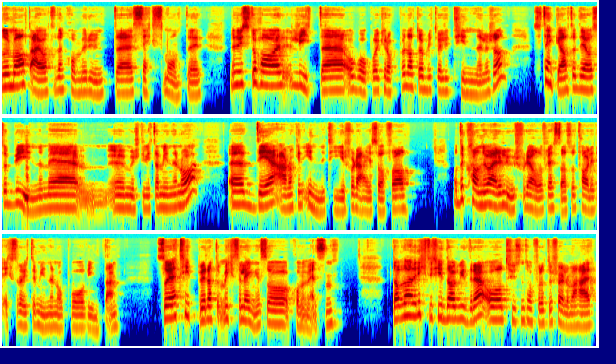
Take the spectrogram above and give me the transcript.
Normalt er jo at den kommer rundt eh, seks måneder. Men hvis du har lite å gå på i kroppen, at du har blitt veldig tynn eller sånn, så tenker jeg at det å begynne med multivitaminer nå, det er nok en innetier for deg i så fall. Og det kan jo være lurt for de aller fleste altså, å ta litt ekstra vitaminer nå på vinteren. Så jeg tipper at om ikke så lenge så kommer mensen. Da må du ha en riktig fin dag videre, og tusen takk for at du følger meg her.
